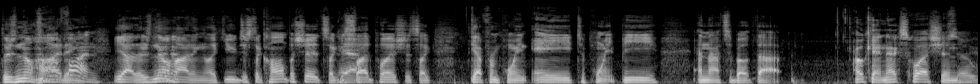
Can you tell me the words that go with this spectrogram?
there's no more hiding. Yeah, there's no hiding. Like you just accomplish it. It's like a sled push. It's like get from point A to point B, and that's about that. Okay, next question. So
